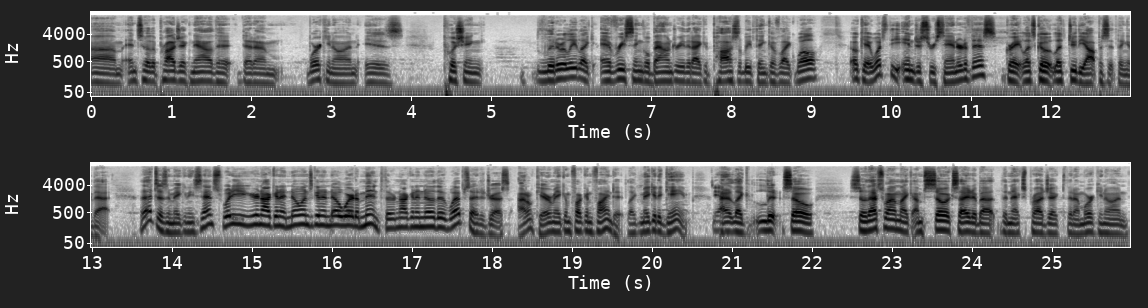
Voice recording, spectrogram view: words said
Um, and so the project now that that i'm working on is pushing literally like every single boundary that I could possibly think of like well okay what's the industry standard of this? Great let's go let's do the opposite thing of that. That doesn't make any sense. What do you you're not gonna no one's gonna know where to mint. They're not gonna know the website address. I don't care. Make them fucking find it. Like make it a game. Yeah. I, like lit, so so that's why I'm like I'm so excited about the next project that I'm working on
